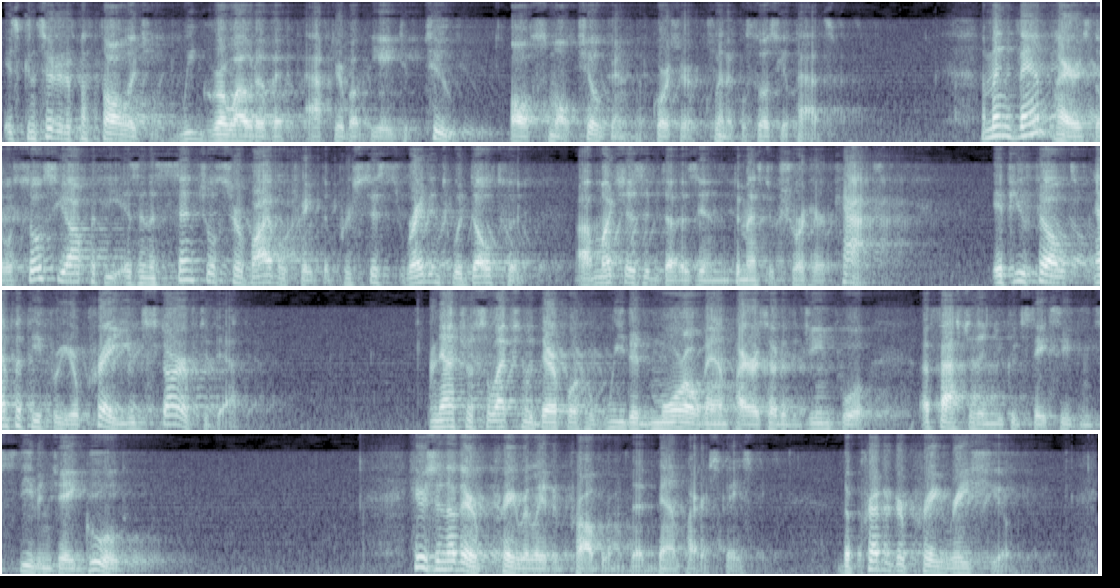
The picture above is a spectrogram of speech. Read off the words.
is considered a pathology. We grow out of it after about the age of two. All small children, of course, are clinical sociopaths. Among vampires, though, sociopathy is an essential survival trait that persists right into adulthood, uh, much as it does in domestic short-haired cats. If you felt empathy for your prey, you'd starve to death. Natural selection would therefore have weeded moral vampires out of the gene pool faster than you could say Stephen, Stephen Jay Gould. Here's another prey-related problem that vampires face. The predator-prey ratio.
